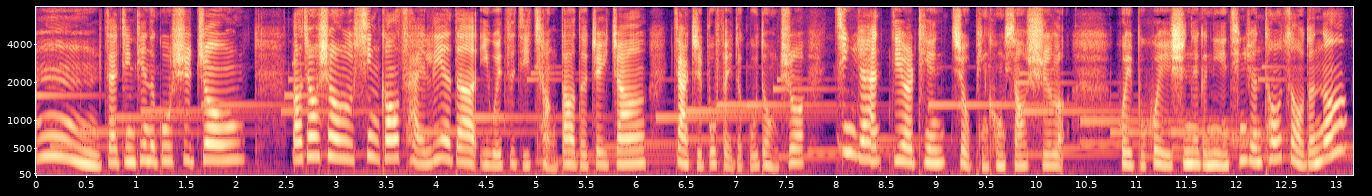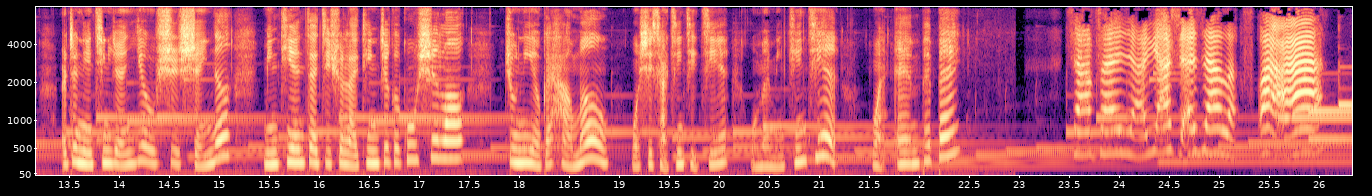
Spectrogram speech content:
嗯在今天的故事中，老教授兴高采烈的以为自己抢到的这张价值不菲的古董桌，竟然第二天就凭空消失了。会不会是那个年轻人偷走的呢？而这年轻人又是谁呢？明天再继续来听这个故事喽。祝你有个好梦，我是小青姐姐，我们明天见，晚安，拜拜。小朋友要睡觉了，晚安。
